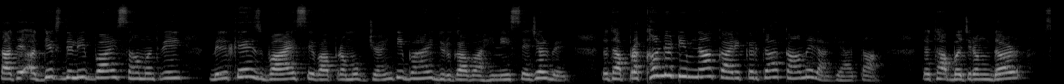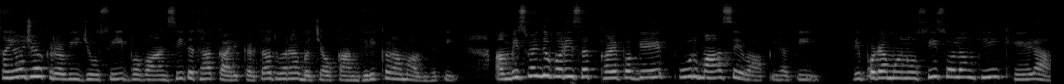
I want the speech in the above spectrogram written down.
સાથે અધ્યક્ષ દિલીપભાઈ, સહમંત્રી મિલ્કેશભાઈ, સેવા પ્રમુખ જયંતિભાઈ, દુર્ગાવાહિની, સેજલબેન તથા પ્રખંડ ટીમના કાર્યકર્તા કામે લાગ્યા હતા. તથા બજરંગ દળ, સંયોજક રવિ જોશી ભવાનસિંહ તથા કાર્યકર્તા દ્વારા બચાવ કામગીરી કરવામાં આવી હતી. વિશ્વ પરિષદ ખડેપગે પૂરમાં સેવા આપી હતી. રિપોર્ટર મનોસિંહ સોલંકી, ખેડા.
